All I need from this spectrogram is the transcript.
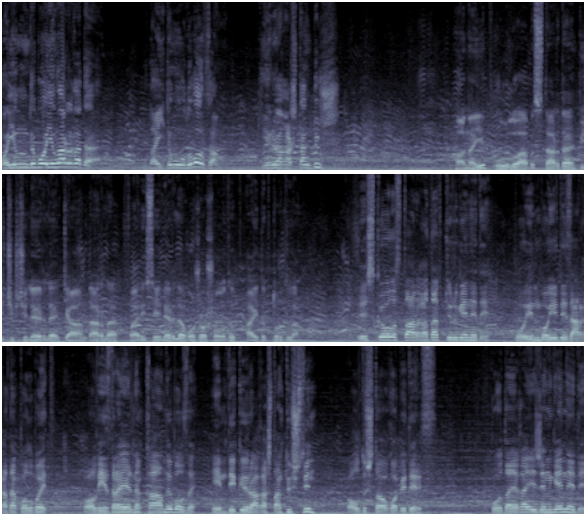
Ойыңды бойың арғады. Құдайдың ұлы болсаң, кері ағаштан дүш. Анайып улу абыстар да, бичікчілерлі, жаандарлы, фарисейлерлі қожо шолдып айдып тұрдылар. Өскі ұлысты арғадап жүрген еді. Бойын бойы дез арғадап болбойд. Ол қаны болсы, емді көрі ағаштан дұшта оға. Құдайға еженген еді.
